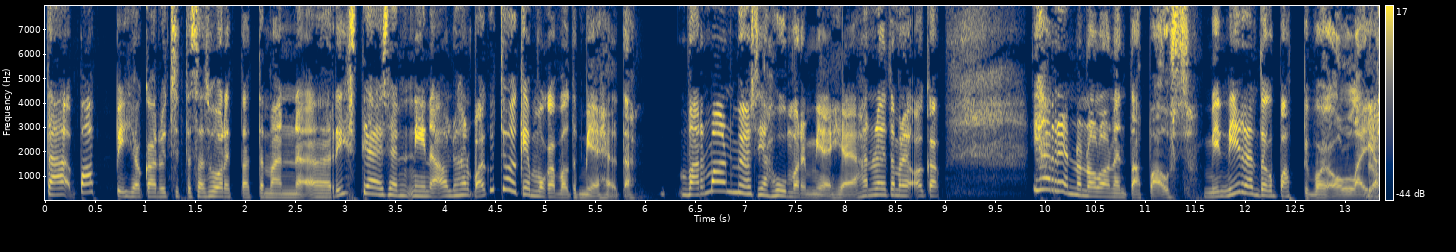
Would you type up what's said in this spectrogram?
Tämä pappi, joka nyt sitten saa suorittaa tämän äh, ristiäisen, niin hän vaikutti oikein mukavalta mieheltä. Varmaan myös ihan huumorimiehiä. Ja hän oli tämmöinen aika ihan rennonoloinen tapaus. Niin rento kuin pappi voi olla. Ja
